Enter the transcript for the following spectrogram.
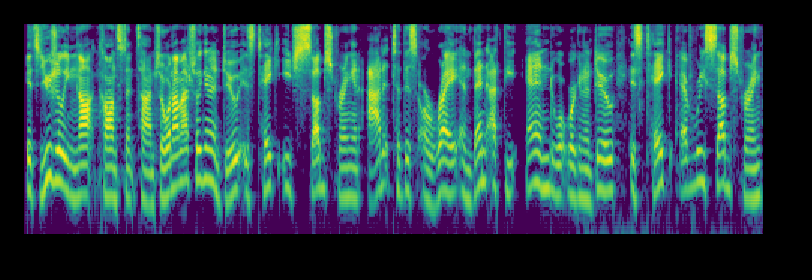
It's usually not constant time. So what I'm actually gonna do is take each substring and add it to this array. And then at the end, what we're gonna do is take every substring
